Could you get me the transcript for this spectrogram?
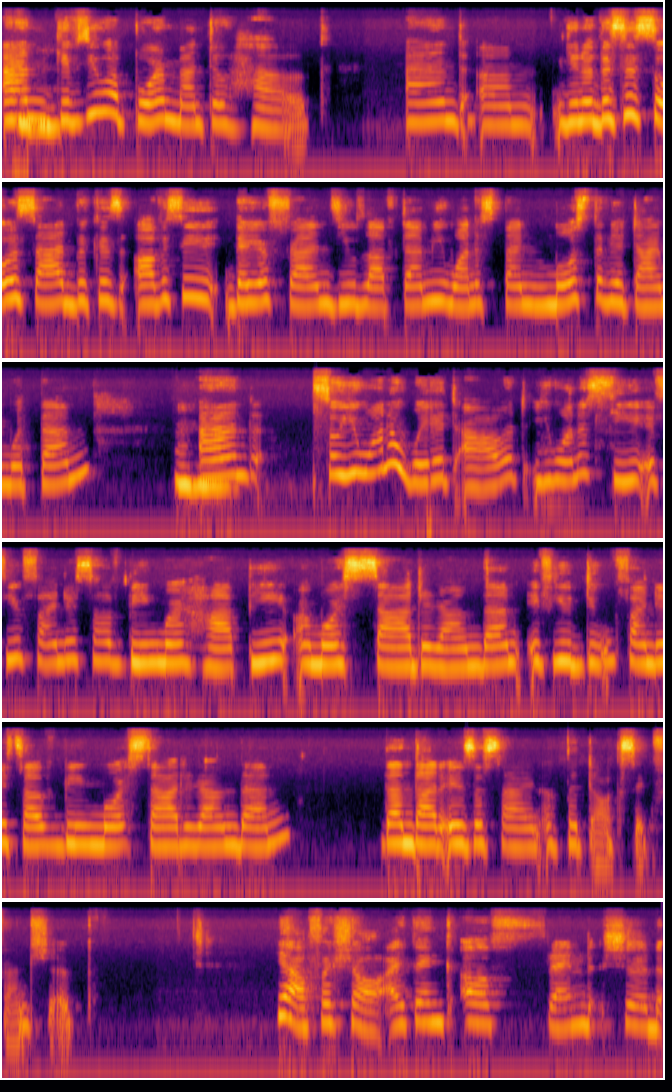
and mm-hmm. gives you a poor mental health and um, you know this is so sad because obviously they're your friends you love them you want to spend most of your time with them mm-hmm. and so you want to wait out you want to see if you find yourself being more happy or more sad around them if you do find yourself being more sad around them then that is a sign of a toxic friendship yeah, for sure. I think a friend should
